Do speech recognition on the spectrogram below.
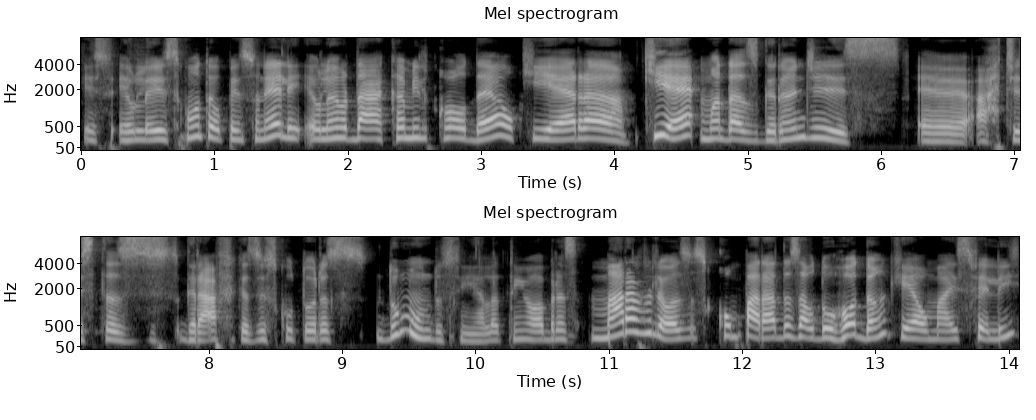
esse, eu leio esse conto, eu penso nele, eu lembro da Camille Claudel, que era que é uma das grandes é, artistas gráficas, escultoras do mundo, sim. Ela tem obras maravilhosas comparadas ao do Rodin, que é o mais feliz,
